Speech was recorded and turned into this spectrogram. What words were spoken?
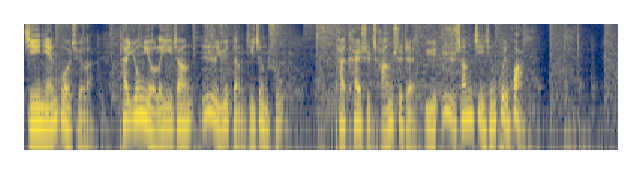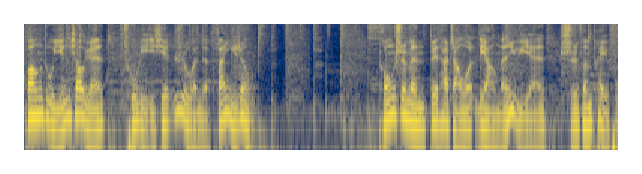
几年过去了，他拥有了一张日语等级证书。他开始尝试着与日商进行绘画。帮助营销员处理一些日文的翻译任务。同事们对他掌握两门语言十分佩服，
